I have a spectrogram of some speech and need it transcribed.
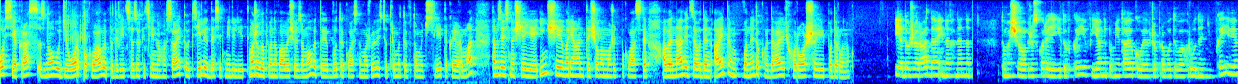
Ось якраз знову Dior поклали, подивіться з офіційного сайту цілі 10 мл. Може, ви планували щось замовити, буде класна можливість отримати в тому числі такий аромат. Там, звісно, ще є інші варіанти, що вам можуть покласти, але навіть за один айтем вони докладають хороший подарунок. Я дуже рада і натхненна, тому що вже скоро я їду в Київ. Я не пам'ятаю, коли я вже проводила грудень в Києві.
